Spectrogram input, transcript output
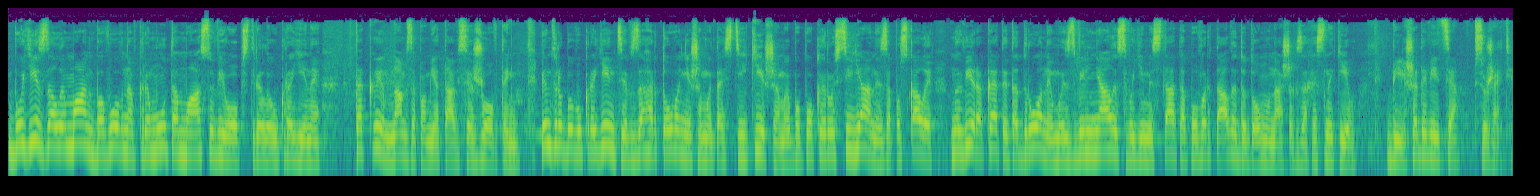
Бої за лиман, бавовна в Криму та масові обстріли України. Таким нам запам'ятався жовтень. Він зробив українців загартованішими та стійкішими. Бо поки росіяни запускали нові ракети та дрони, ми звільняли свої міста та повертали додому наших захисників. Більше дивіться в сюжеті.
